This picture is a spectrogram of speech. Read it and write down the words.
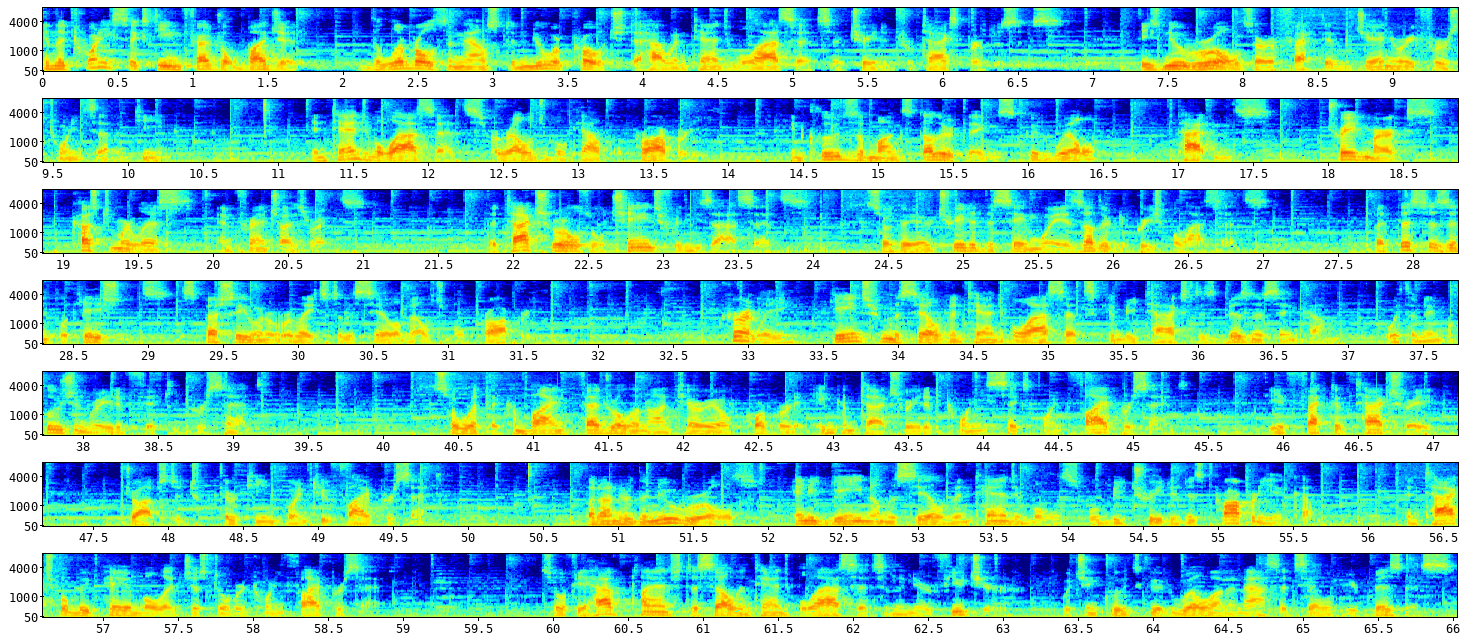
In the 2016 federal budget, the Liberals announced a new approach to how intangible assets are treated for tax purposes. These new rules are effective January 1, 2017. Intangible assets, or eligible capital property, includes amongst other things goodwill, patents, trademarks, customer lists, and franchise rights. The tax rules will change for these assets, so they are treated the same way as other depreciable assets. But this has implications, especially when it relates to the sale of eligible property. Currently, gains from the sale of intangible assets can be taxed as business income with an inclusion rate of 50%. So with a combined federal and Ontario corporate income tax rate of 26.5%, the effective tax rate drops to 13.25%. But under the new rules, any gain on the sale of intangibles will be treated as property income, and tax will be payable at just over 25%. So if you have plans to sell intangible assets in the near future, which includes goodwill on an asset sale of your business,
